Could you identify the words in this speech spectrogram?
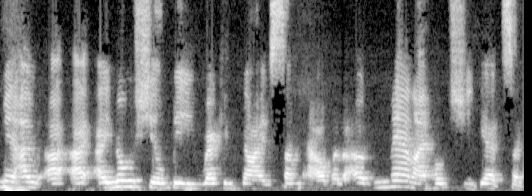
I mean, I, I, I know she'll be recognized somehow, but uh, man, I hope she gets a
